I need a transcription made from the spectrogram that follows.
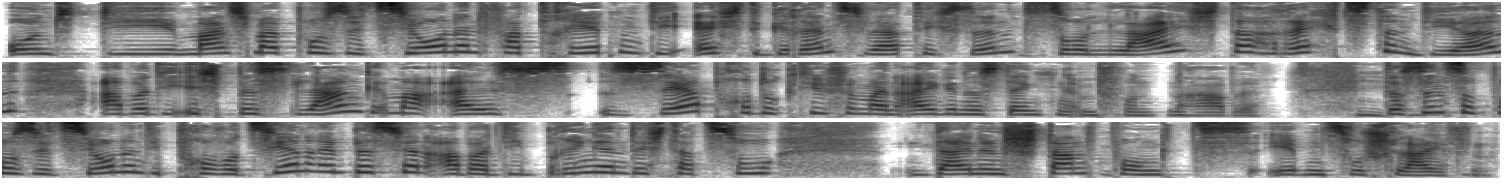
und die manchmal Positionen vertreten, die echt grenzwertig sind, so leichter rechts tendieren, aber die ich bislang immer als sehr produktiv für mein eigenes Denken empfunden habe. Mhm. Das sind so Positionen, die provozieren ein bisschen, aber die bringen dich dazu, deinen Standpunkt eben zu schleifen.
